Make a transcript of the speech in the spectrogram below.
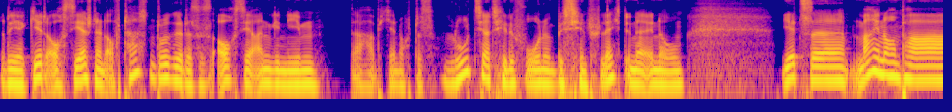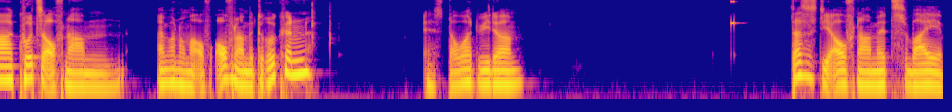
Reagiert auch sehr schnell auf Tastendrücke. Das ist auch sehr angenehm. Da habe ich ja noch das Lucia-Telefon ein bisschen schlecht in Erinnerung. Jetzt äh, mache ich noch ein paar kurze Aufnahmen. Einfach nochmal auf Aufnahme drücken. Es dauert wieder. Das ist die Aufnahme 2.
